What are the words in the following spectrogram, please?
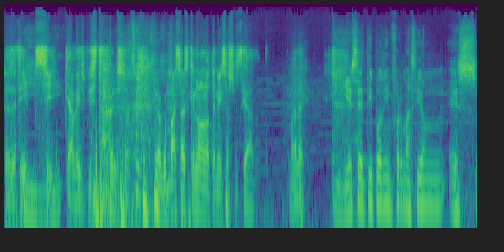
Es decir, Y- sí que habéis visto eso. Lo que pasa es que no lo tenéis asociado, ¿vale? ¿Y ese tipo de información es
